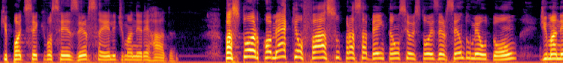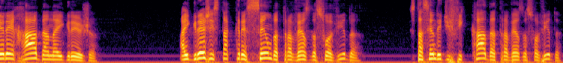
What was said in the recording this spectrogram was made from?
que pode ser que você exerça ele de maneira errada. Pastor, como é que eu faço para saber então se eu estou exercendo o meu dom de maneira errada na igreja? A igreja está crescendo através da sua vida? Está sendo edificada através da sua vida?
